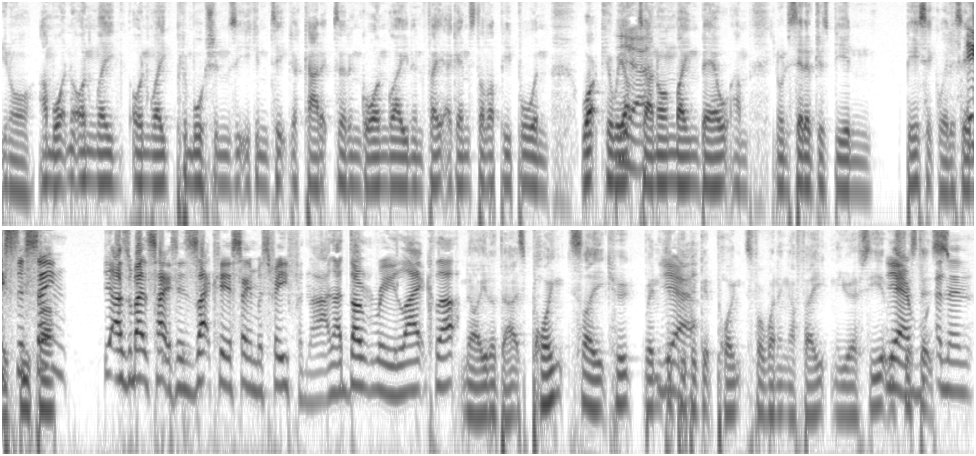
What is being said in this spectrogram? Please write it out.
You know, I'm wanting online online promotions that you can take your character and go online and fight against other people and work your way up to an online belt. Um, you know, instead of just being basically the same it's the FIFA. same. Yeah, I was about to say it's exactly the same as FIFA now, and I don't really like that. No, either that. It's points. Like who? When do Yeah. people get points for winning a fight in the UFC? It was yeah, just it's and then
